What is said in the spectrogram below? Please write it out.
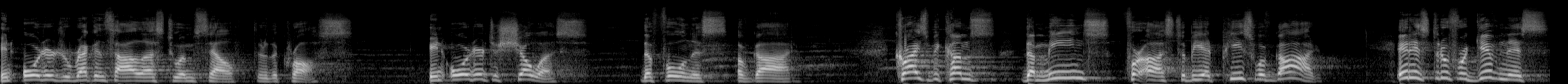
In order to reconcile us to himself through the cross, in order to show us the fullness of God. Christ becomes the means for us to be at peace with God. It is through forgiveness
